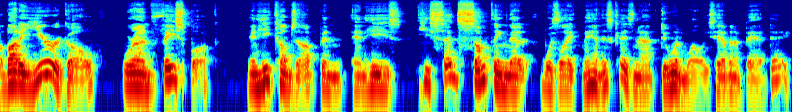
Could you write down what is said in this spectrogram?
About a year ago, we're on Facebook, and he comes up and and he's he said something that was like, man, this guy's not doing well. He's having a bad day.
